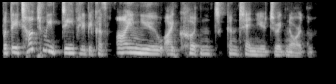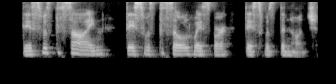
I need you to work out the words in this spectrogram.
but they touched me deeply because I knew I couldn't continue to ignore them. This was the sign, this was the soul whisper, this was the nudge.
